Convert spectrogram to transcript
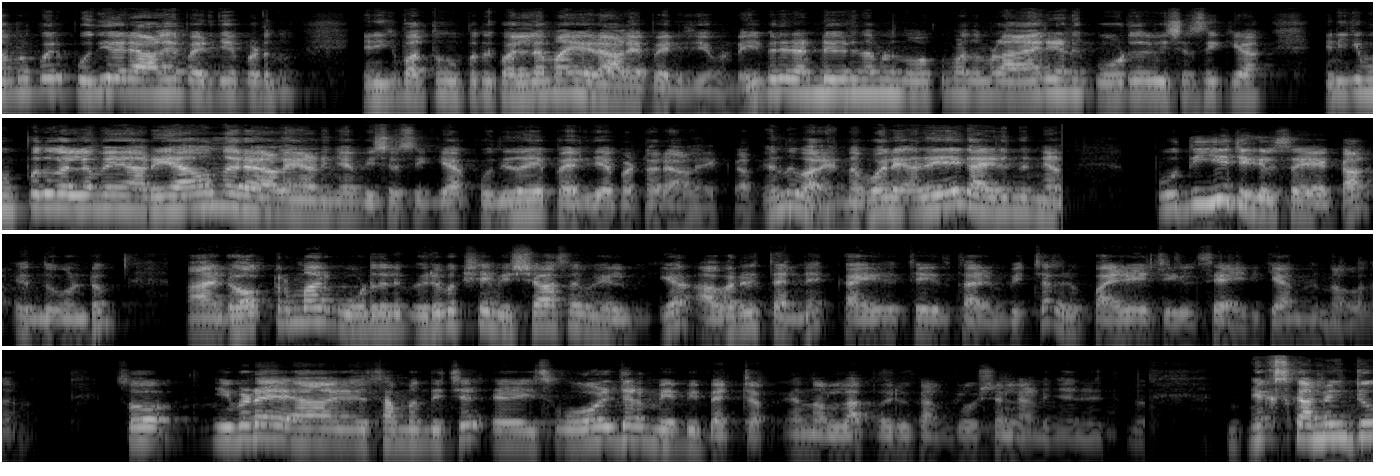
നമ്മളിപ്പോൾ ഒരു പുതിയ ഒരാളെ പരിചയപ്പെടുന്നു. എനിക്ക് പത്ത് മുപ്പത് കൊല്ലമായി ഒരാളെ പരിചയമുണ്ട്. ഇവർ രണ്ടുപേരും നമ്മൾ നോക്കുമ്പോൾ നമ്മൾ ആരെയാണ് കൂടുതൽ വിശ്വസിക്കുക? എനിക്ക് മുപ്പത് കൊല്ലമായി അറിയാവുന്ന ഒരാളെയാണ് ഞാൻ വിശ്വസിക്കുക. പുതിയതായി പരിചയപ്പെട്ട ഒരാളേക്കാൾ എന്ന് പറയുന്ന പോലെ അതേ കാര്യം തന്നെയാണ്. പുതിയ ചികിത്സയേക്കാൾ എന്തുകൊണ്ടും ഡോക്ടർമാർ കൂടുതലും ഒരുപക്ഷെ വിശ്വാസം ഏൽപ്പിക്കുക അവരിൽ തന്നെ കൈ ചെയ്ത് തഴമ്പിച്ച ഒരു പഴയ ചികിത്സയായിരിക്കാം എന്നുള്ളതാണ്. സോ ഇവിടെ സംബന്ധിച്ച് it's older may be better എന്നുള്ള ഒരു കൺക്ലൂഷനിലാണ് ഞാൻ എത്തുന്നത് next coming to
